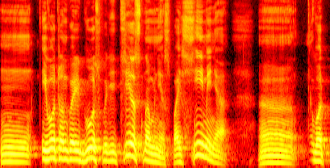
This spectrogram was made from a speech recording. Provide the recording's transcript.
И вот он говорит, Господи, тесно мне, спаси меня. Э, вот.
